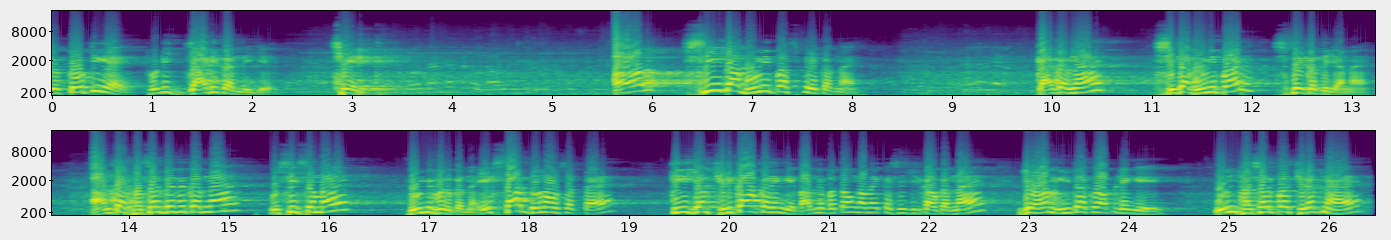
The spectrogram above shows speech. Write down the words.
जो टोटी है, थोड़ी जाड़ी कर लीजिए। छेद। और सीधा भूमि पर स्प्रे करना है। क्या करना है? सीधा भूमि पर स्प्रे करते जाना है। अंतर फ़सल पे भी करना है, उसी समय भूमि पर करना है। एक साथ दोनों हो सकता है कि जब छिड़काव करेंगे, बाद में बताऊँगा मैं कैसे छिड़काव करना है। जो हम इंटरक्रॉप लेंगे, उन फ़सल पर छिड़कना है,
